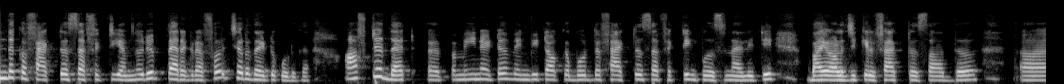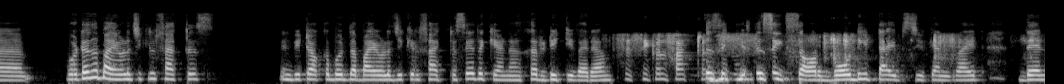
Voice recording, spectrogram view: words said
എന്തൊക്കെ ഫാക്ടേഴ്സ് എഫക്ട് ചെയ്യാം എന്നൊരു പാരഗ്രാഫ് ചെറുതായിട്ട് കൊടുക്കുക. ആഫ്റ്റർ ദാറ്റ് ഇപ്പം മെയിൻ ആയിട്ട് when we talk about the factors affecting personality biological factors are the what are the biological factors വെൻ വി ടോക്ക് അബൌട്ട് ദ ബയോളജിക്കൽ ഫാക്ടേഴ്സ് ഏതൊക്കെയാണ് ഹെറിഡിറ്റി വരാം Physical factors. physics, physics or body types you can write then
